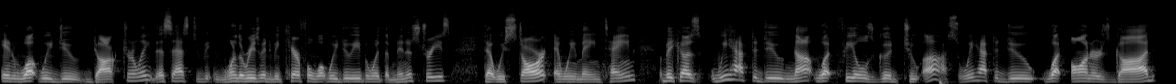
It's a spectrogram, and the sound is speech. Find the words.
in what we do doctrinally. This has to be one of the reasons we have to be careful what we do even with the ministries that we start and we maintain because we have to do not what feels good to us. We have to do what honors God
